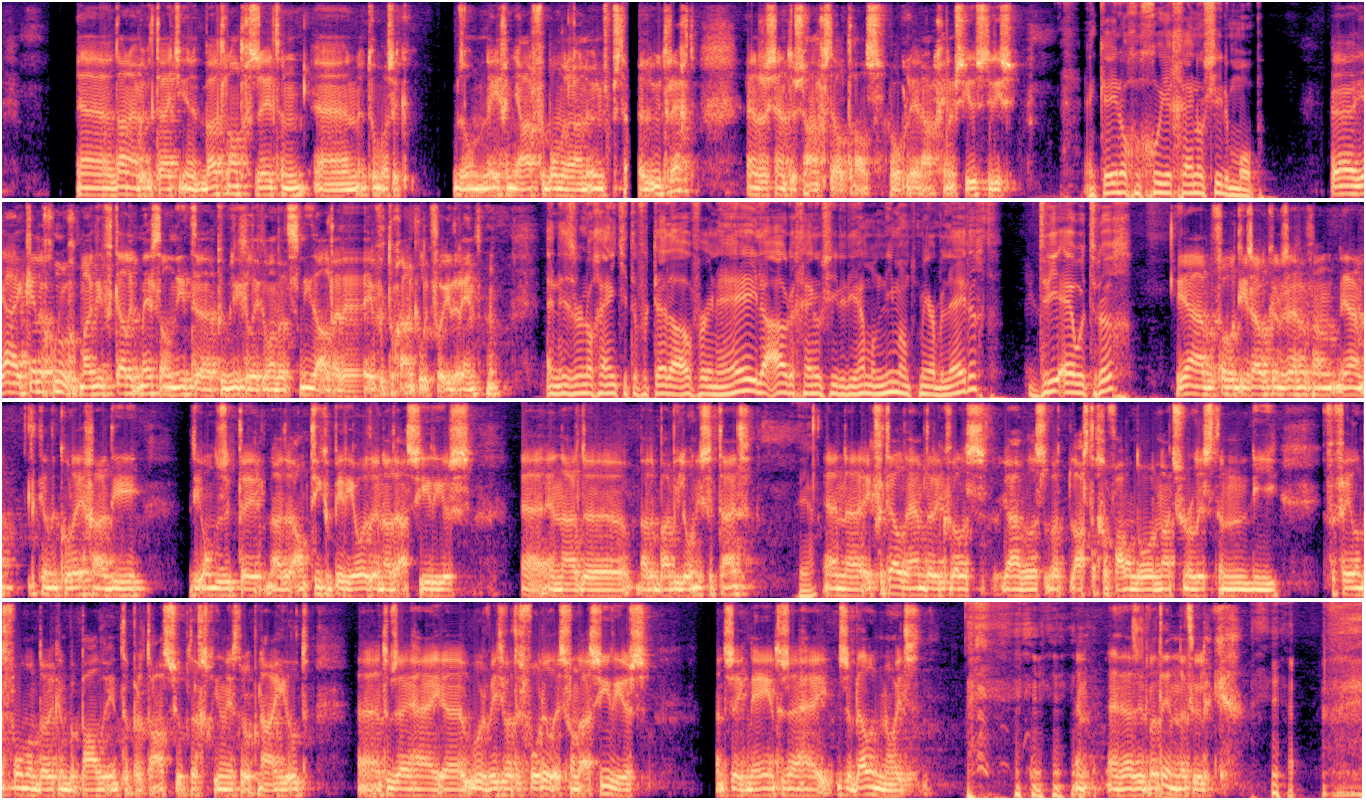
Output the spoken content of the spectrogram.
daarna heb ik een tijdje in het buitenland gezeten en toen was ik zo'n negen jaar verbonden aan de Universiteit Utrecht en recent dus aangesteld als hoogleraar genocide studies. En ken je nog een goede genocide mop? Uh, ja, ik ken er genoeg, maar die vertel ik meestal niet uh, publiekelijk, want dat is niet altijd even toegankelijk voor iedereen. En is er nog eentje te vertellen over een hele oude genocide die helemaal niemand meer beledigt? Drie eeuwen terug? Ja, bijvoorbeeld, je zou kunnen zeggen van, ja, ik heb een collega die, die onderzoek deed naar de antieke periode, naar de Assyriërs uh, en naar de, naar de Babylonische tijd. Ja. En uh, ik vertelde hem dat ik wel eens, ja, wel eens wat lastig gevallen door nationalisten die vervelend vonden dat ik een bepaalde interpretatie op de geschiedenis erop nahield. Uh, en toen zei hij, uh, weet je wat het voordeel is van de Assyriërs? En toen zei ik nee, en toen zei hij, ze bellen nooit. en, en daar zit wat in natuurlijk. Ja.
